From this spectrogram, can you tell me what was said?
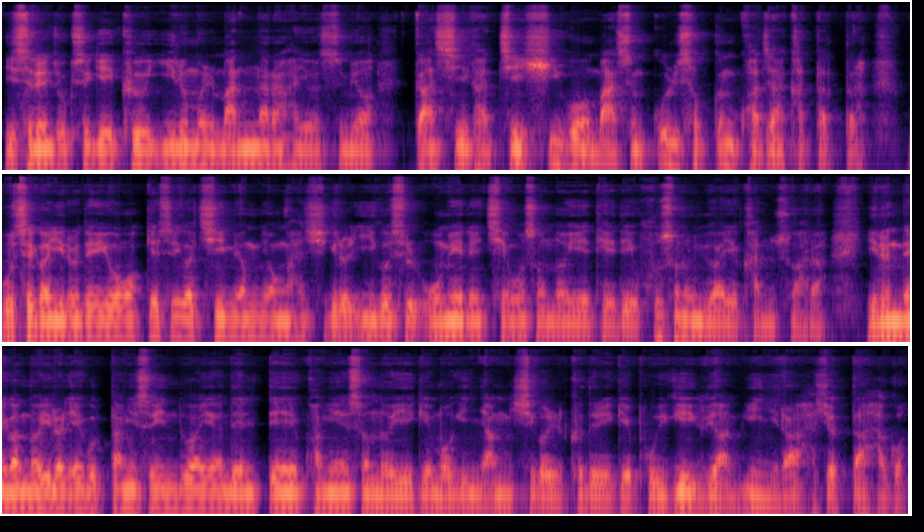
이스라엘 족속이 그 이름을 만나라 하였으며 가시 같이 희고 맛은 꿀 섞은 과자 같았더라. 모세가 이르되 여호와께서 이같이 명령하시기를 이것을 오멜에 채워서 너희의 대대 후손을 위하여 간수하라. 이는 내가 너희를 애굽 땅에서 인도하여 낼 때에 광야에서 너희에게 먹인 양식을 그들에게 보이기 위함이니라 하셨다 하고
